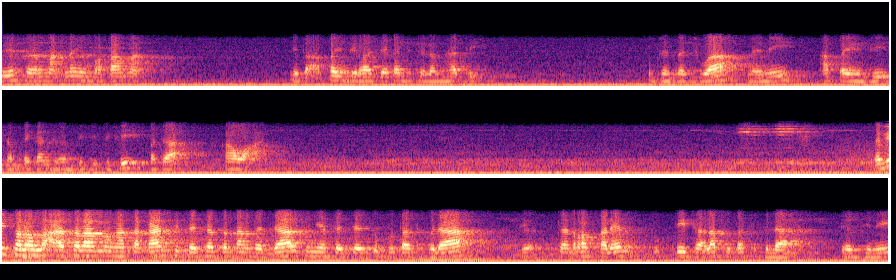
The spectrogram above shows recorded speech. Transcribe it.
sir dalam makna yang pertama. Itu apa yang dirahasiakan di dalam hati. Kemudian najwa, nah ini apa yang disampaikan dengan bisik-bisik pada kawan. Nabi Shallallahu Alaihi Wasallam mengatakan si Dajjal tentang Dajjal, punya Dajjal itu buta sebelah dan Rob kalian tidaklah buta sebelah. Dari sini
